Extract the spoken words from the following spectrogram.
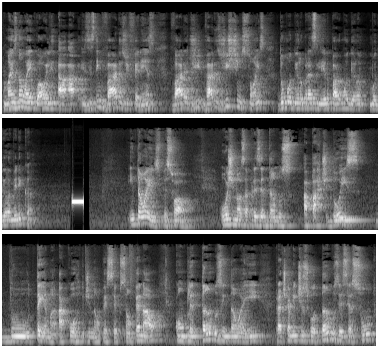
mas não é igual. Ele, a, a, existem várias diferenças, várias, várias distinções do modelo brasileiro para o modelo, modelo americano. Então é isso, pessoal. Hoje nós apresentamos a parte 2 do tema Acordo de Não Persecução Penal. Completamos então aí, praticamente esgotamos esse assunto,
